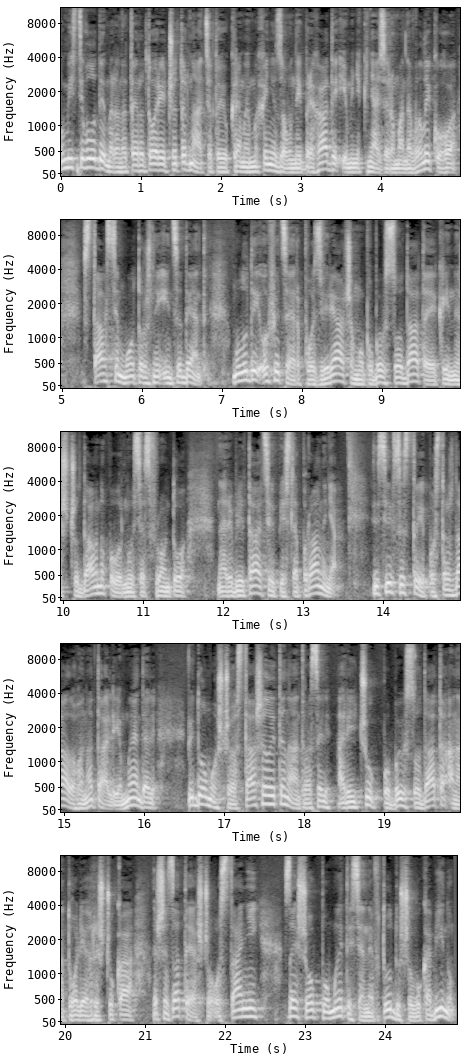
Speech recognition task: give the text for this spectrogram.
У місті Володимира на території 14-ї окремої механізованої бригади імені князя Романа Великого стався моторошний інцидент. Молодий офіцер по звірячому побив солдата, який нещодавно повернувся з фронту на реабілітацію після поранення. Зі слів сестри постраждалого Наталії Мендель. Відомо, що старший лейтенант Василь Арійчук побив солдата Анатолія Грищука лише за те, що останній зайшов помитися не в ту душову кабіну.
